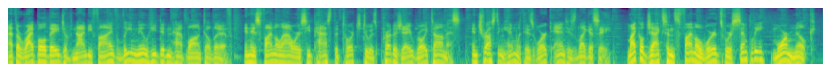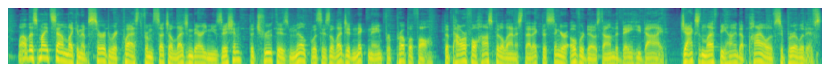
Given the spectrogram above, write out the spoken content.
At the ripe old age of 95, Lee knew he didn't have long to live. In his final hours, he passed the torch to his protege, Roy Thomas, entrusting him with his work and his legacy. Michael Jackson's final words were simply, more milk. While this might sound like an absurd request from such a legendary musician, the truth is milk was his alleged nickname for propofol, the powerful hospital anesthetic the singer overdosed on the day he died. Jackson left behind a pile of superlatives.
